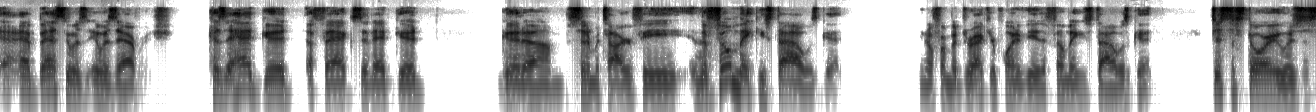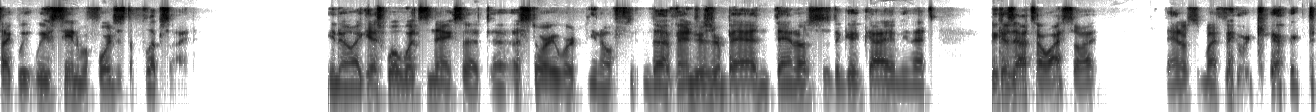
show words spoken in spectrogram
at best it was it was average because it had good effects, it had good good um cinematography. The filmmaking style was good. You know, from a director point of view, the filmmaking style was good. Just the story was just like we we've seen it before. Just the flip side. You know, I guess what what's next? A, a, a story where you know the Avengers are bad and Thanos is the good guy. I mean, that's because that's how I saw it. Thanos is my favorite character.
